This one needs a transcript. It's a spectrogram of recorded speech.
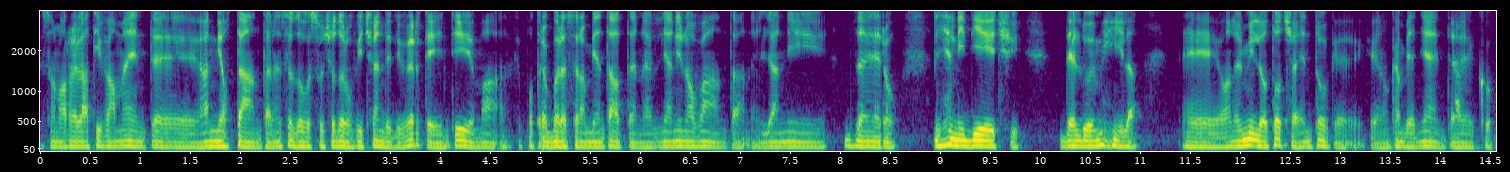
sono relativamente anni 80, nel senso dove succedono vicende divertenti, ma che potrebbero essere ambientate negli anni 90, negli anni 0, negli anni 10 del 2000 eh, o nel 1800 che, che non cambia niente, ecco.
